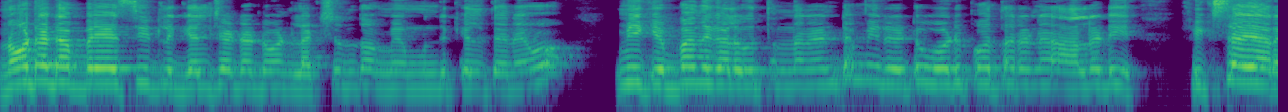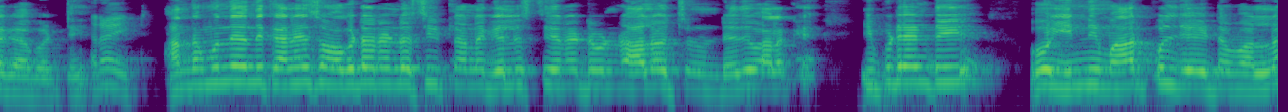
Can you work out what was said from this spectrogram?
నూట డెబ్బై ఐదు సీట్లు గెలిచేటటువంటి లక్ష్యంతో మేము ముందుకెళ్తేనేమో మీకు ఇబ్బంది కలుగుతుందని అంటే మీరు ఎటు ఓడిపోతారని ఆల్రెడీ ఫిక్స్ అయ్యారు కాబట్టి. రైట్ అంతకుముందు ఏంది? కనీసం ఒకటో రెండో సీట్లు అన్న గెలుస్తే అనేటువంటి ఆలోచన ఉండేది వాళ్ళకి. ఇప్పుడేంటి? ఓ ఇన్ని మార్పులు చేయటం వల్ల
